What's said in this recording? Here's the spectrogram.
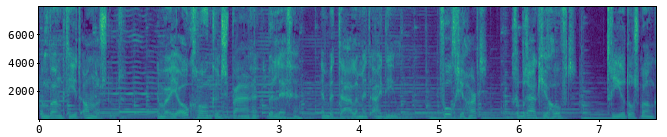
Een bank die het anders doet. En waar je ook gewoon kunt sparen, beleggen en betalen met Ideal. Volg je hart, gebruik je hoofd. Triodos Bank.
